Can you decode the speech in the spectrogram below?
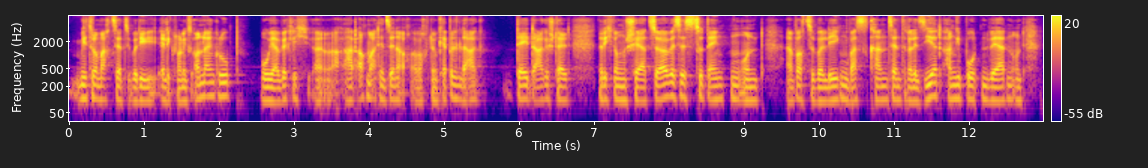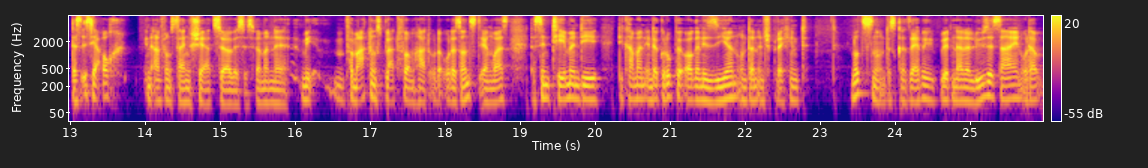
Metro macht es jetzt über die Electronics Online Group, wo ja wirklich, äh, hat auch Martin Sinner auch auf dem Capital Day dargestellt, in Richtung Shared Services zu denken und einfach zu überlegen, was kann zentralisiert angeboten werden. Und das ist ja auch in Anführungszeichen Shared Services, wenn man eine Vermarktungsplattform hat oder, oder sonst irgendwas. Das sind Themen, die, die kann man in der Gruppe organisieren und dann entsprechend nutzen. Und dasselbe wird eine Analyse sein oder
